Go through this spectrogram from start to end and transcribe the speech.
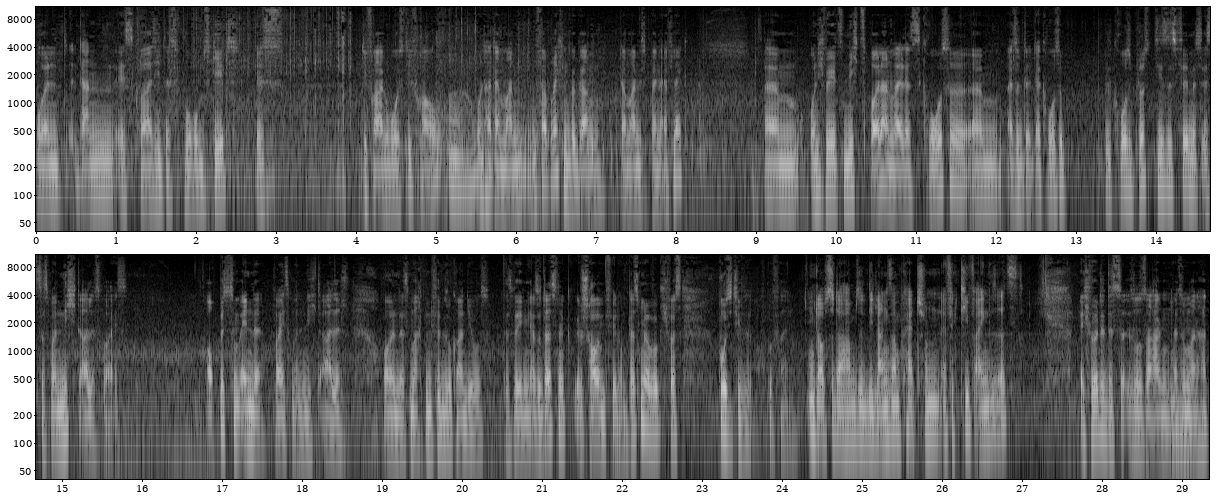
und dann ist quasi das, worum es geht, ist die Frage, wo ist die Frau? Mhm. Und hat der Mann ein Verbrechen begangen? Der Mann ist Ben Affleck. Ähm, und ich will jetzt nicht spoilern, weil das große, ähm, also der, der große, große Plus dieses Filmes ist, dass man nicht alles weiß. Auch bis zum Ende weiß man nicht alles. Und das macht den Film so grandios. Deswegen, also das ist eine Schauempfehlung. Das ist mir wirklich was Positives aufgefallen. Und glaubst du, da haben sie die Langsamkeit schon effektiv eingesetzt? Ich würde das so sagen. Also man hat,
